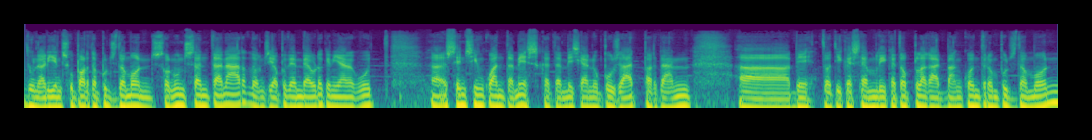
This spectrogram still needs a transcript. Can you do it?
donarien suport a Puigdemont, són un centenar, doncs ja podem veure que n'hi ha hagut eh, 150 més que també s'hi han oposat. Per tant, eh, bé, tot i que sembli que tot plegat va en contra en Puigdemont,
